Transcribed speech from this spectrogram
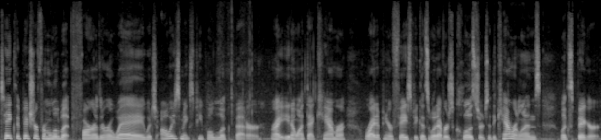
take the picture from a little bit farther away, which always makes people look better, right? You don't want that camera right up in your face because whatever's closer to the camera lens looks bigger.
